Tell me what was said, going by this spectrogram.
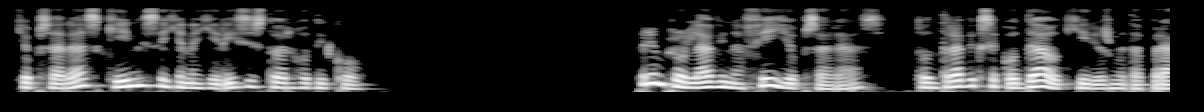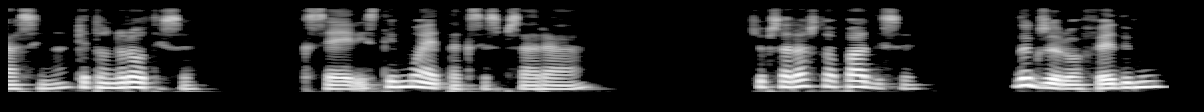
και ο ψαράς κίνησε για να γυρίσει στο αρχοντικό. Πριν προλάβει να φύγει ο ψαράς, τον τράβηξε κοντά ο κύριος με τα πράσινα και τον ρώτησε «Ξέρεις τι μου έταξες ψαρά» και ο ψαράς του απάντησε «Δεν ξέρω αφέντη μου,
